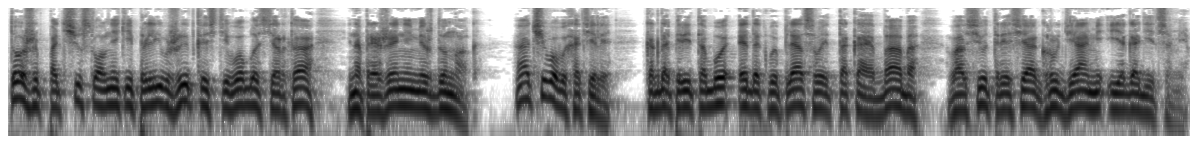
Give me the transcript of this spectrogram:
тоже почувствовал некий прилив жидкости в области рта и напряжение между ног. А чего вы хотели, когда перед тобой эдак выплясывает такая баба, вовсю тряся грудями и ягодицами?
